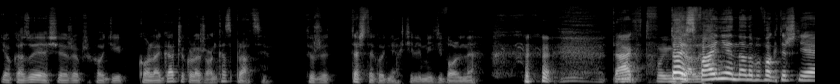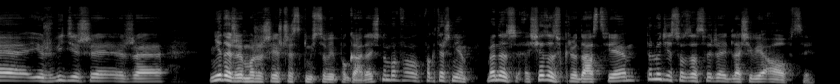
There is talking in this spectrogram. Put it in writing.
i okazuje się, że przychodzi kolega czy koleżanka z pracy którzy też tego dnia chcieli mieć wolne. tak? To jest fajnie, no, no bo faktycznie już widzisz, że nie dość, że możesz jeszcze z kimś sobie pogadać, no bo faktycznie, będąc, siedząc w krwiodawstwie, to ludzie są zazwyczaj dla siebie obcy.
